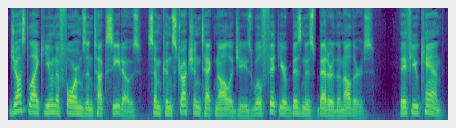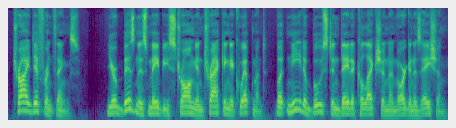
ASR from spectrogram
Just like uniforms and tuxedos, some construction technologies will fit your business better than others. If you can, try different things. Your business may be strong in tracking equipment but need a boost in data collection and organization.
